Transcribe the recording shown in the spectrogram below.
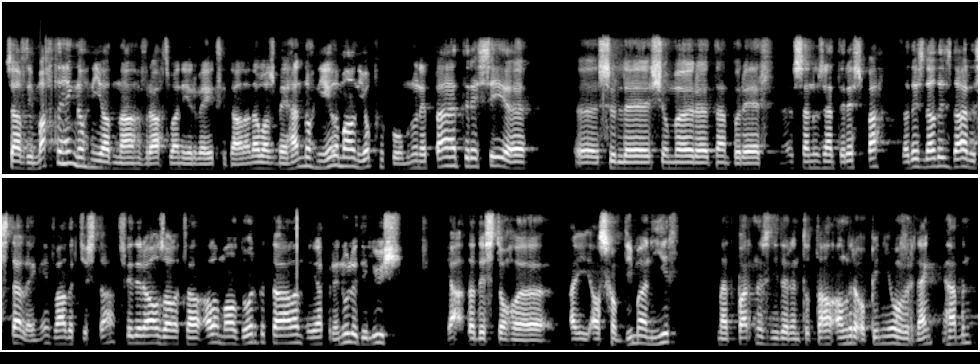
zelfs die machtiging nog niet hadden aangevraagd wanneer wij het gedaan hadden. Dat was bij hen nog niet helemaal niet opgekomen. On n'est pas intéressé uh, uh, sur les chômeurs temporaires. Ça nous intéresse pas. Dat is, dat is daar de stelling. Hè. Vadertje staat, federaal zal het wel allemaal doorbetalen. En hebt Renault Deluge. Ja, dat is toch, als je op die manier met partners die er een totaal andere opinie over denk, hebben,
